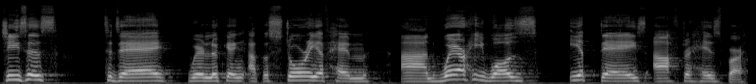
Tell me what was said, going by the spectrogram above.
Jesus, today we're looking at the story of him and where he was eight days after his birth.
